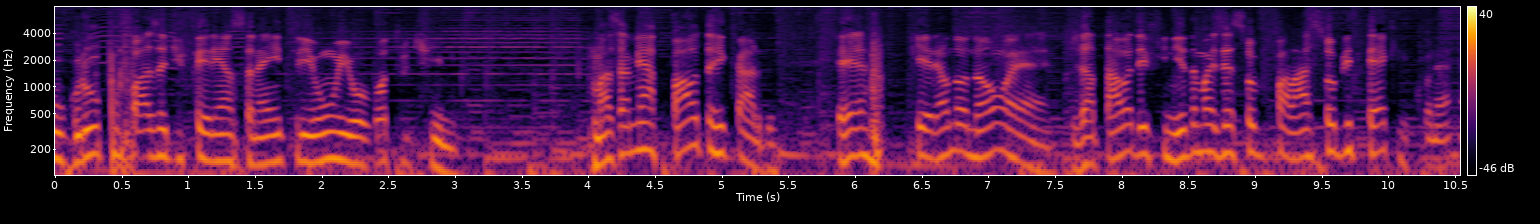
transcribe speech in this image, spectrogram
o grupo faz a diferença, né, entre um e outro time. Mas a minha pauta, Ricardo, é, querendo ou não, é, já estava definida, mas é sobre falar sobre técnico, né?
